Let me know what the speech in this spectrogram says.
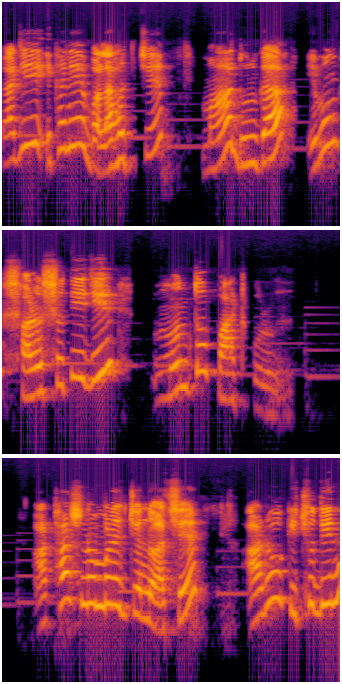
কাজে এখানে বলা হচ্ছে, মা দুর্গা এবং সরস্বতীজির মন্ত্র পাঠ করুন। আঠাশ নম্বরের জন্য আছে, আরও কিছুদিন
